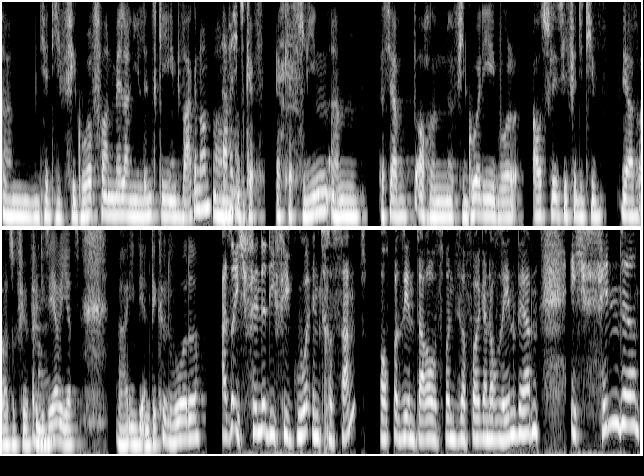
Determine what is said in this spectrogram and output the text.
ähm, hier die Figur von Melanie Linsky irgendwie wahrgenommen? Darf ähm, ich? Also Kef äh, Kathleen, ähm, das ist ja auch eine Figur, die wohl ausschließlich für die TV, ja, also für, für genau. die Serie jetzt äh, irgendwie entwickelt wurde. Also ich finde die Figur interessant, auch basierend darauf, was wir in dieser Folge noch sehen werden. Ich finde,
